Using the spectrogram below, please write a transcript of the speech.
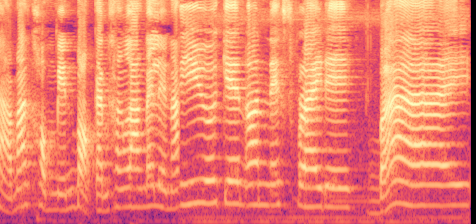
สามารถคอมเมนต์บอกกันข้างล่างได้เลยนะ See you again on next Friday bye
